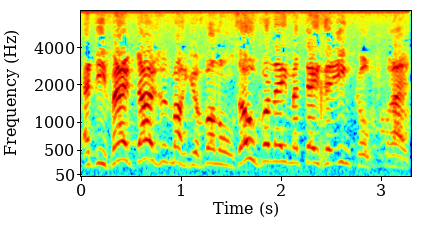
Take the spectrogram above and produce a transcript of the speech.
En die 5000 mag je van ons overnemen tegen inkoopsprijs.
